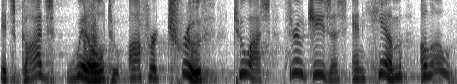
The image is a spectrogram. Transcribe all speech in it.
It's God's will to offer truth to us through Jesus and Him alone.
